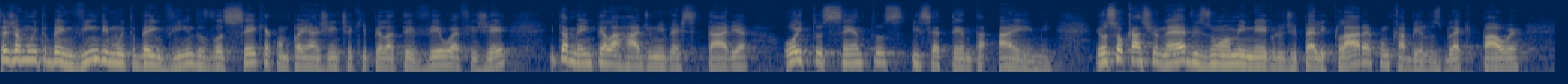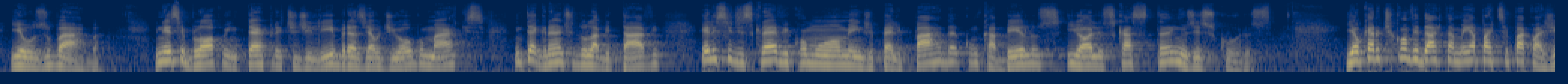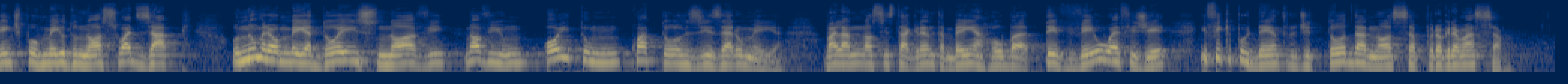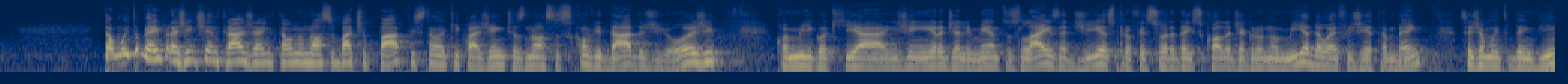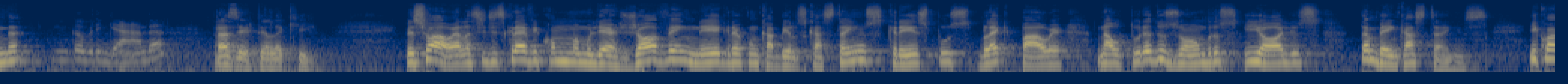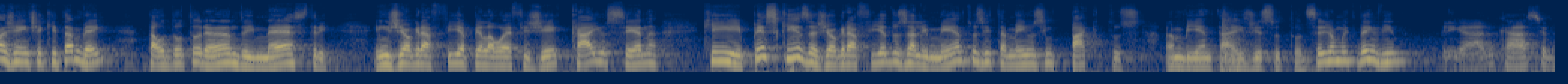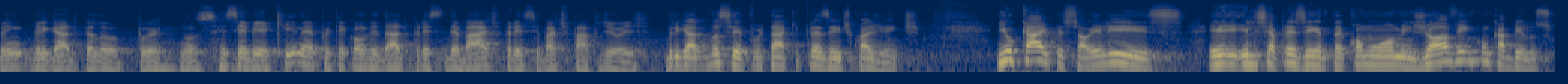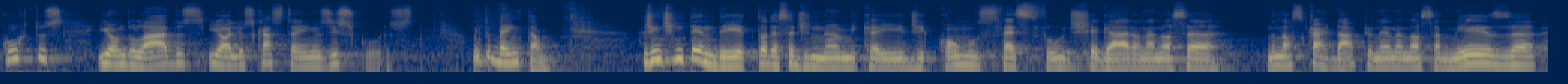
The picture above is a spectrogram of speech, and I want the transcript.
Seja muito bem-vindo e muito bem-vindo você que acompanha a gente aqui pela TV UFG e também pela Rádio Universitária 870 AM. Eu sou Cássio Neves, um homem negro de pele clara com cabelos black power e eu uso barba. E nesse bloco, o intérprete de Libras é o Diogo Marques, integrante do Labitave. Ele se descreve como um homem de pele parda, com cabelos e olhos castanhos escuros. E eu quero te convidar também a participar com a gente por meio do nosso WhatsApp o número é o 62991811406. Vai lá no nosso Instagram também, arroba TVUFG, e fique por dentro de toda a nossa programação. Então, muito bem, para a gente entrar já então no nosso bate-papo, estão aqui com a gente os nossos convidados de hoje. Comigo aqui a engenheira de alimentos Laisa Dias, professora da Escola de Agronomia da UFG também. Seja muito bem-vinda. Muito obrigada. Prazer tê-la aqui. Pessoal, ela se descreve como uma mulher jovem, negra, com cabelos castanhos, crespos, black power, na altura dos ombros e olhos também castanhos. E com a gente aqui também está o doutorando e mestre em geografia pela UFG, Caio Sena, que pesquisa a geografia dos alimentos e também os impactos ambientais disso tudo. Seja muito bem-vindo. Obrigado, Cássio. Bem, obrigado pelo, por nos receber aqui, né, por ter convidado para esse debate, para esse bate-papo de hoje. Obrigado você por estar aqui presente com a gente. E o Caio, pessoal, eles, ele, se apresenta como um homem jovem com cabelos curtos e ondulados e olhos castanhos escuros. Muito bem, então. A gente entender toda essa dinâmica aí de como os fast foods chegaram na nossa, no nosso cardápio, né, na nossa mesa,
